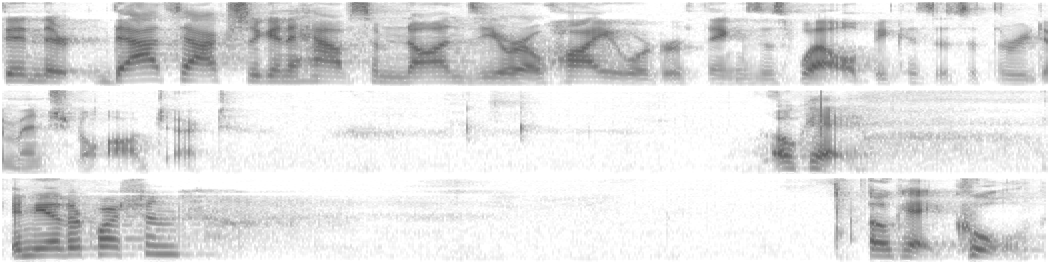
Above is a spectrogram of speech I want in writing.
then there, that's actually going to have some non-zero high order things as well because it's a three-dimensional object. Okay, any other questions? Okay, cool.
